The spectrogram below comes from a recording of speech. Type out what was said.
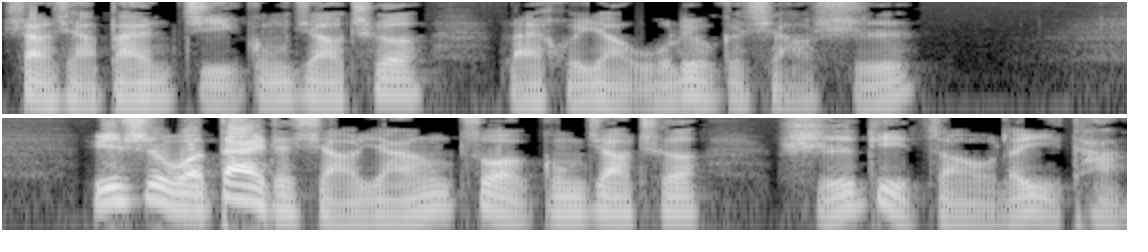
上下班挤公交车来回要五六个小时。于是我带着小杨坐公交车实地走了一趟，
